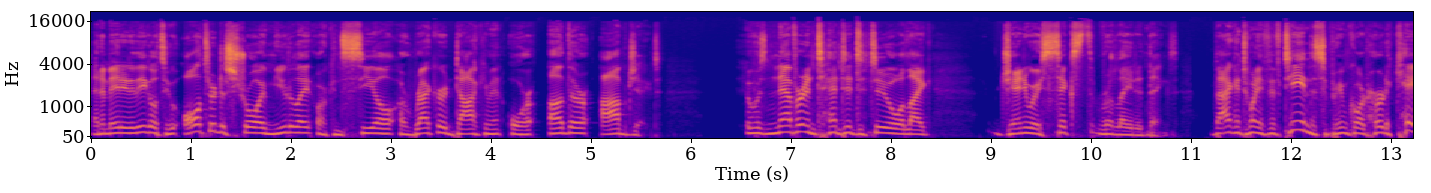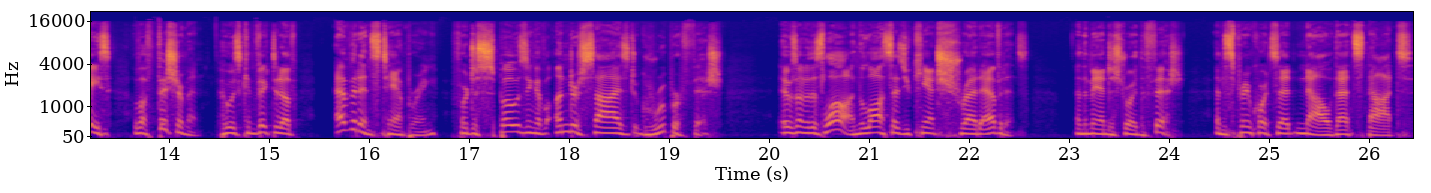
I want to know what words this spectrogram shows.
and it made it illegal to alter, destroy, mutilate, or conceal a record, document, or other object. It was never intended to do like January 6th related things. Back in 2015, the Supreme Court heard a case of a fisherman who was convicted of evidence tampering for disposing of undersized grouper fish. It was under this law, and the law says you can't shred evidence. And the man destroyed the fish. And the Supreme Court said, no, that's not,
